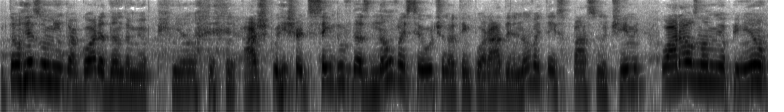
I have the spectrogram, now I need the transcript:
Então, resumindo agora, dando a minha opinião, acho que o Richard, sem dúvidas, não vai ser útil na temporada, ele não vai ter espaço no time. O Arauz, na minha opinião,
